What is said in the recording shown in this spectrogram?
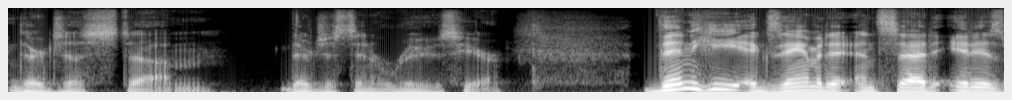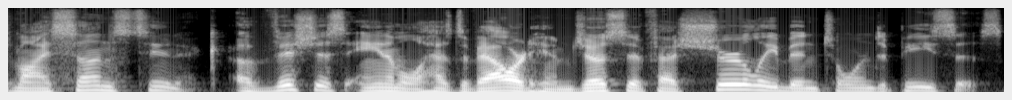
they're just um, they're just in a ruse here. Then he examined it and said, It is my son's tunic. A vicious animal has devoured him. Joseph has surely been torn to pieces.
